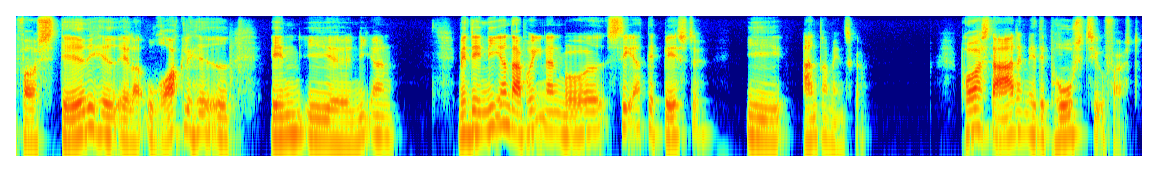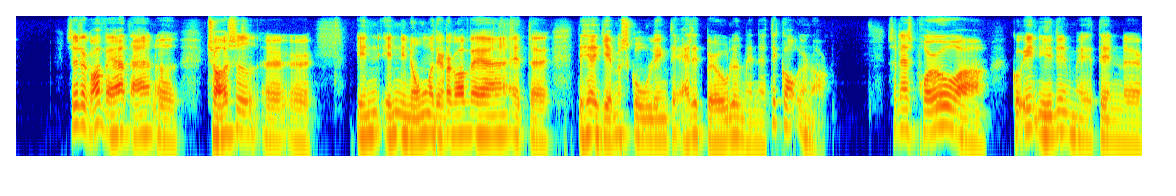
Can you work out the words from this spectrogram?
for stedighed eller urokkelighed inde i øh, nieren. Men det er nieren, der på en eller anden måde ser det bedste i andre mennesker. Prøv at starte med det positive først. Så det kan godt være, at der er noget tosset øh, øh, inden, inden i nogen, og det kan da godt være, at øh, det her hjemmeskoling, det er lidt bøvlet, men øh, det går jo nok. Så lad os prøve at gå ind i det med den, øh,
